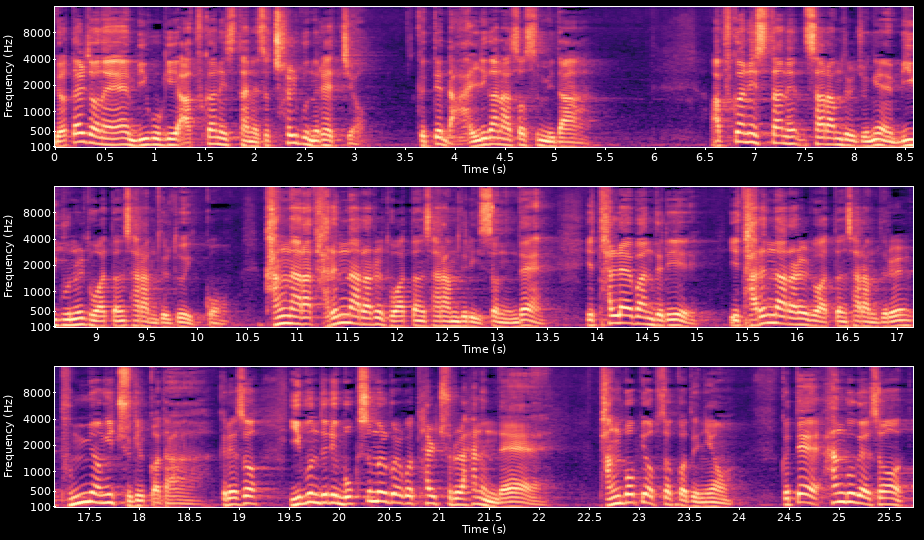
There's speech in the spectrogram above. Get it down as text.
몇 달 전에 미국이 아프가니스탄에서 철군을 했죠. 그때 난리가 났었습니다. 아프가니스탄 사람들 중에 미군을 도왔던 사람들도 있고 각 나라 다른 나라를 도왔던 사람들이 있었는데 이 탈레반들이 이 다른 나라를 도왔던 사람들을 분명히 죽일 거다. 그래서 이분들이 목숨을 걸고 탈출을 하는데 방법이 없었거든요. 그때 한국에서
